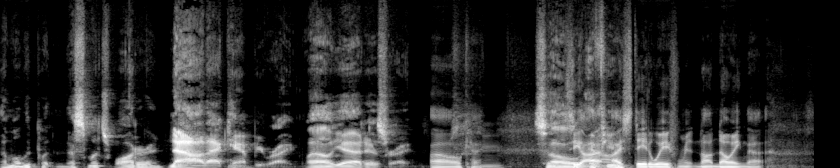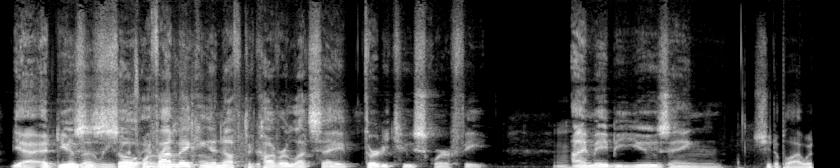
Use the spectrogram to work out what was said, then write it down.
I'm only putting this much water in. No, that can't be right. Well, yeah, it is right. Oh, okay. Mm. So See, if I, you, I stayed away from it, not knowing that. yeah, it because uses. So That's one of if I'm reasons making I would enough to cover, let's say, 32 square feet, Mhm. I may be using. Sheet of plywood.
